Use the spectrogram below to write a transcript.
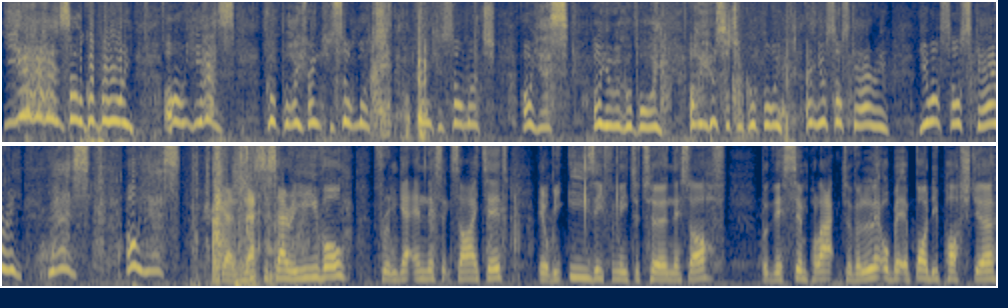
Yes, oh good boy. Oh yes, good boy. Thank you so much. Thank you so much. Oh yes. Oh you're a good boy. Oh you're such a good boy, and you're so scary. You are so scary. Yes. Oh yes. Again, necessary evil from getting this excited. It'll be easy for me to turn this off, but this simple act of a little bit of body posture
